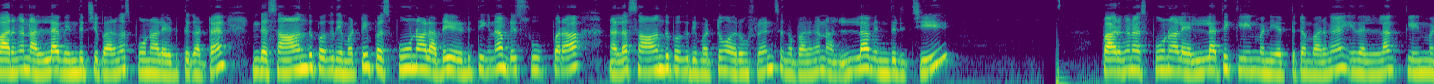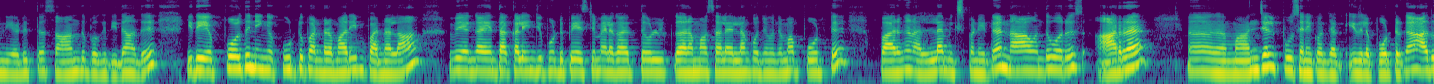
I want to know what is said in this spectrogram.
பாருங்கள் நல்லா வெந்துருச்சு பாருங்கள் ஸ்பூனால் எடுத்துக்கட்டேன் இந்த சாந்து பகுதி மட்டும் இப்போ ஸ்பூனால் அப்படியே எடுத்திங்கன்னா அப்படியே சூப்பராக நல்லா சாந்து பகுதி மட்டும் வரும் ஃப்ரெண்ட்ஸ் இங்கே பாருங்கள் நல்லா வெந்துடுச்சு. பாருங்கள் நான் ஸ்பூனால் எல்லாத்தையும் க்ளீன் பண்ணி எடுத்துட்டேன் பாருங்கள் இதெல்லாம் க்ளீன் பண்ணி எடுத்த சாந்து பகுதி தான் அது. இதை எப்பொழுது நீங்கள் கூட்டு பண்ணுற மாதிரியும் பண்ணலாம். வெங்காயம் தக்காளி இஞ்சி பூண்டு பேஸ்ட்டு மிளகாத்தூள் கரம் மசாலா எல்லாம் கொஞ்சம் கொஞ்சமாக போட்டு பாருங்கள் நல்லா மிக்ஸ் பண்ணிவிட்டேன் நான் வந்து ஒரு அரை மஞ்சள் பூசணி கொஞ்சம் இதில் போட்டிருக்கேன். அது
